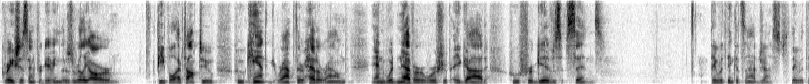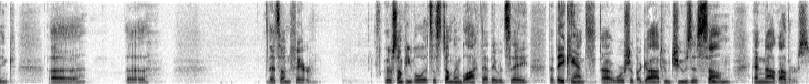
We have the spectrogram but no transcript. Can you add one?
gracious and forgiving. There's really are people I've talked to who can't wrap their head around and would never worship a God who forgives sins. They would think it's not just. They would think uh, uh, that's unfair. There are some people, it's a stumbling block that they would say that they can't uh, worship a God who chooses some and not others.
